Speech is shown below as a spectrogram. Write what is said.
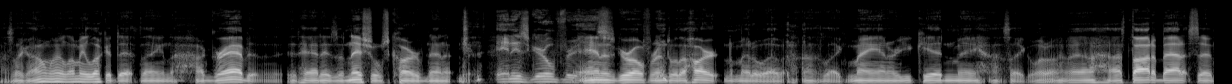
I was like, "I don't know. Let me look at that thing." And I grabbed it. and It had his initials carved in it and his girlfriend. and his girlfriend with a heart in the middle of it. I was like, man, are you kidding me? I was like, what? Well, I thought about it. So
